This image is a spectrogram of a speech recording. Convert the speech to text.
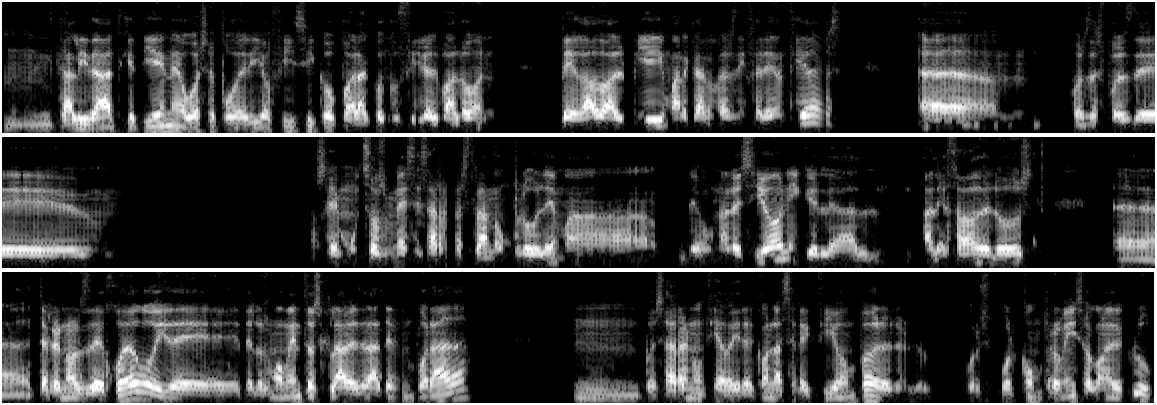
mm, calidad que tiene o ese poderío físico para conducir el balón pegado al pie y marcar las diferencias, pues después de, no sé, muchos meses arrastrando un problema de una lesión y que le ha alejado de los eh, terrenos de juego y de, los momentos claves de la temporada, mm, pues ha renunciado a ir con la selección por, pues, por compromiso con el club.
